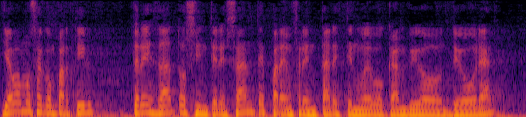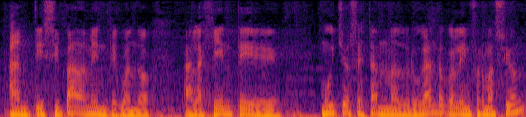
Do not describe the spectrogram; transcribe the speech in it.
Ya vamos a compartir tres datos interesantes para enfrentar este nuevo cambio de hora anticipadamente, cuando a la gente, muchos están madrugando con la información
